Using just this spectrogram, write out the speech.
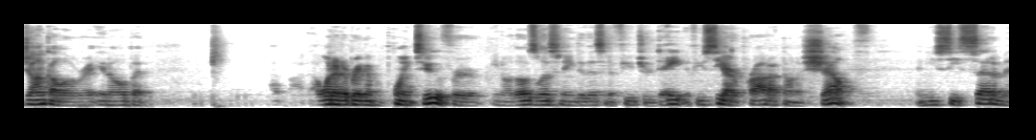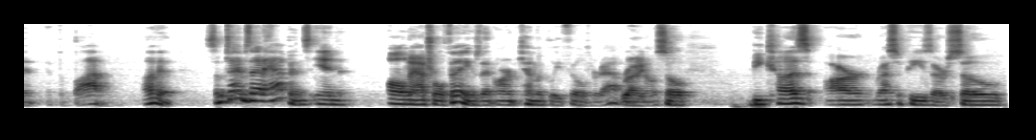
junk all over it, you know, but wanted to bring up a point too for, you know, those listening to this at a future date. If you see our product on a shelf and you see sediment at the bottom of it, sometimes that happens in all natural things that aren't chemically filtered out. Right. You know? So because our recipes are so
